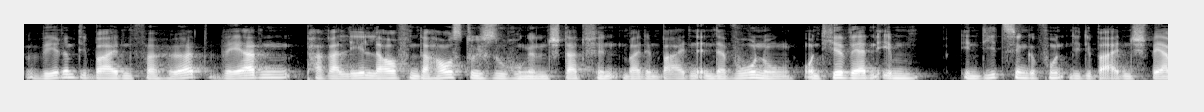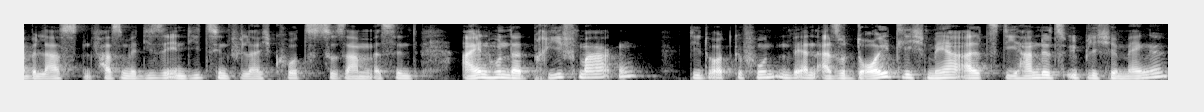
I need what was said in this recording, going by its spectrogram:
während die beiden verhört werden, parallel laufende Hausdurchsuchungen stattfinden bei den beiden in der Wohnung. Und hier werden eben Indizien gefunden, die die beiden schwer belasten. Fassen wir diese Indizien vielleicht kurz zusammen. Es sind 100 Briefmarken, die dort gefunden werden, also deutlich mehr als die handelsübliche Menge.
